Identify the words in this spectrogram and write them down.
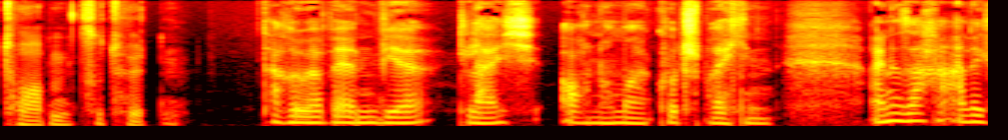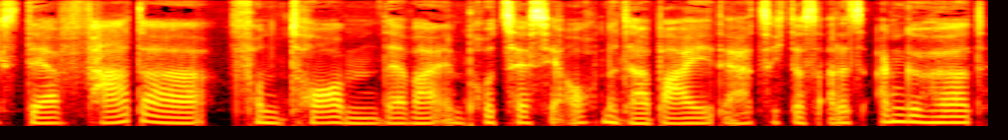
Torben zu töten. Darüber werden wir gleich auch nochmal kurz sprechen. Eine Sache, Alex, der Vater von Torben, der war im Prozess ja auch mit dabei, der hat sich das alles angehört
